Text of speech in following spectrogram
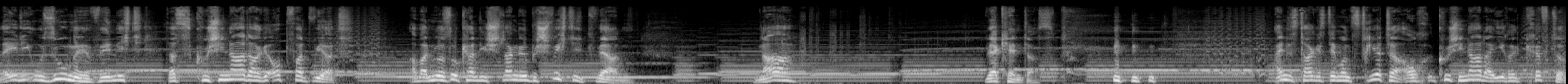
Lady Usume will nicht, dass Kushinada geopfert wird. Aber nur so kann die Schlange beschwichtigt werden. Na, wer kennt das? Eines Tages demonstrierte auch Kushinada ihre Kräfte.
